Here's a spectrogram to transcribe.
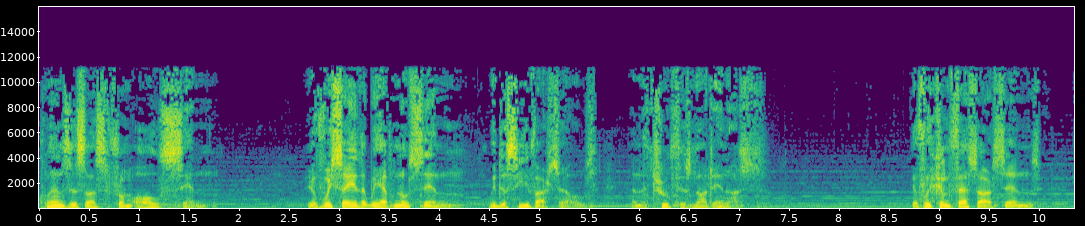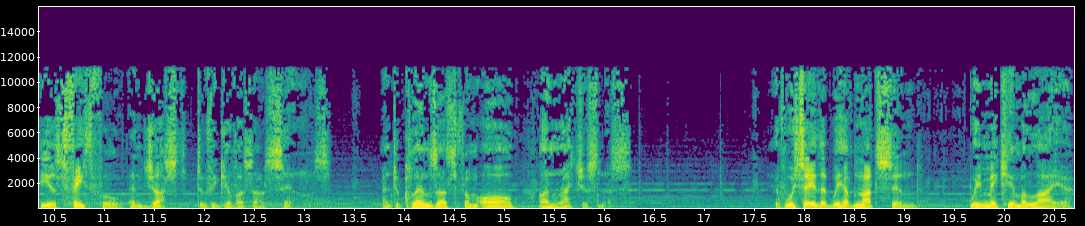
cleanses us from all sin. If we say that we have no sin, we deceive ourselves, and the truth is not in us. If we confess our sins, he is faithful and just to forgive us our sins, and to cleanse us from all unrighteousness. If we say that we have not sinned, we make him a liar,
